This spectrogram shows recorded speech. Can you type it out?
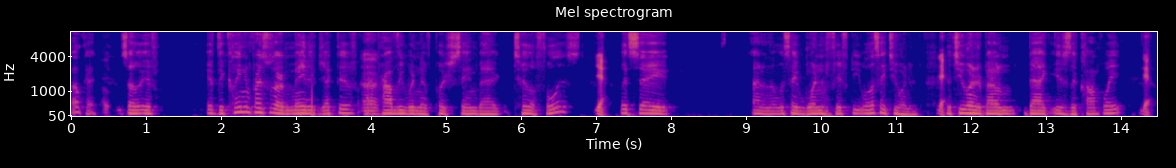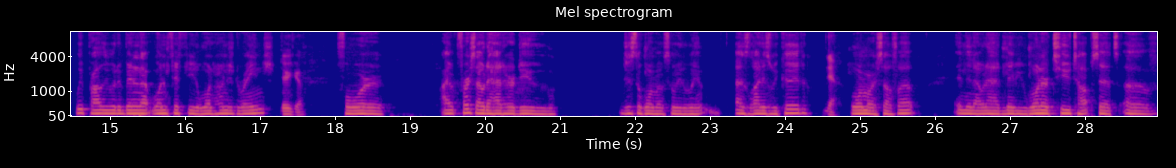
Okay. Oh. So if if the clean and press was our main objective, Uh-huh. I probably wouldn't have pushed sandbag to the fullest. Yeah. Let's say I don't know, let's say 150. Well, let's say 200. Yeah. The 200 pound bag is the comp weight. Yeah. We probably would have been in that 150 to 100 range There you go. for I first I would have had her do just a warm up so we went as light as we could. Yeah. Warm ourselves up. And then I would have had maybe one or two top sets of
